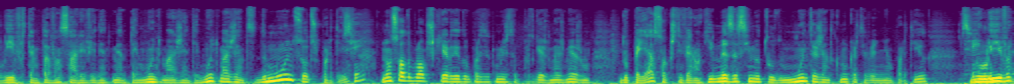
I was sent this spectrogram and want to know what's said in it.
o livro tem de avançar, evidentemente, tem muito mais gente, e muito mais gente de muitos outros partidos, Sim. não só do Bloco de Esquerda e do Partido Comunista Português, mas mesmo do PS, ou que estiveram aqui, mas acima de tudo, muita gente que nunca esteve em nenhum partido. Sim, no livro,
